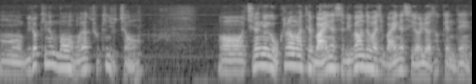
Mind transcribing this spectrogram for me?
어, 미러키는 뭐 워낙 좋긴 좋죠. 어, 지난 경기 오클라호마한테 마이너스, 리바운드 맞이 마이너스 16개인데,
